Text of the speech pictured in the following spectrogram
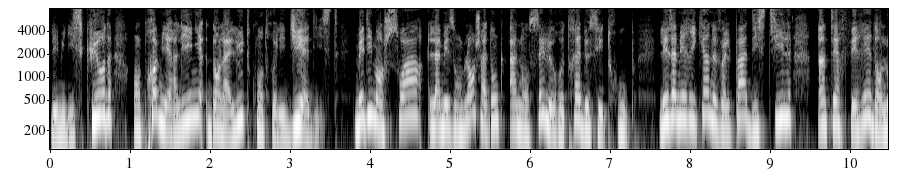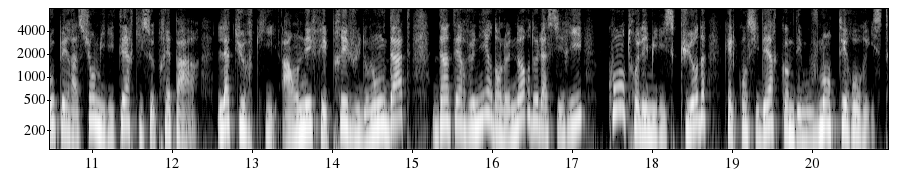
les milices kurdes en première ligne dans la lutte contre les djihadistes. Mais dimanche soir, la Maison-Blanche a donc annoncé le retrait de ses troupes. Les Américains ne veulent pas, disent-ils, interférer dans l'opération militaire qui se prépare. La Turquie a en effet prévu de longue date d'intervenir dans le nord de la Syrie contre les milices kurdes qu'elle considère comme des mouvements terroristes.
